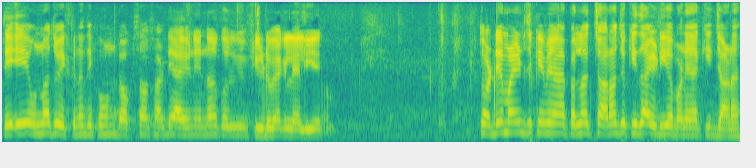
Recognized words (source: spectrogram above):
ਤੇ ਇਹ ਉਹਨਾਂ 'ਚੋਂ ਇੱਕ ਨੇ ਦੇਖੋ ਹੁਣ ਡਾਕਟਰ ਸਾਹਿਬ ਸਾਡੇ ਆਏ ਨੇ ਇਹਨਾਂ ਕੋਲ ਵੀ ਫੀਡਬੈਕ ਲੈ ਲਈਏ। ਤੁਹਾਡੇ ਮਾਈਂਡ 'ਚ ਕਿਵੇਂ ਆਇਆ? ਪਹਿਲਾਂ ਚਾਰਾਂ 'ਚੋਂ ਕਿਹਦਾ ਆਈਡੀਆ ਬਣਿਆ ਕਿ ਜਾਣਾ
